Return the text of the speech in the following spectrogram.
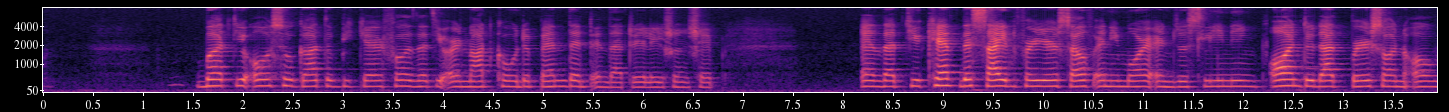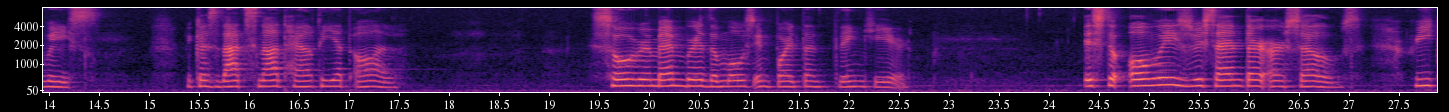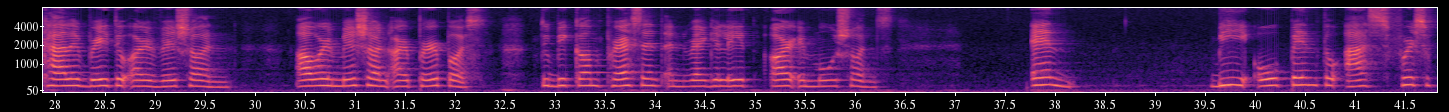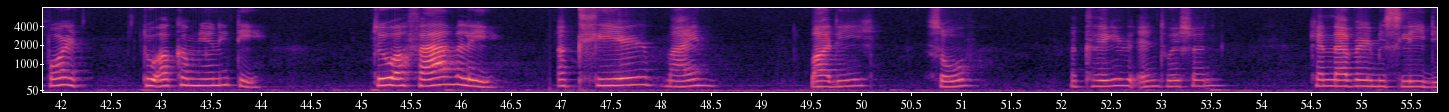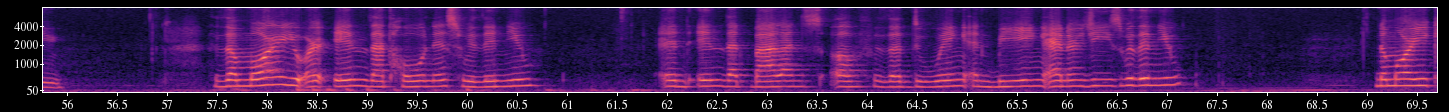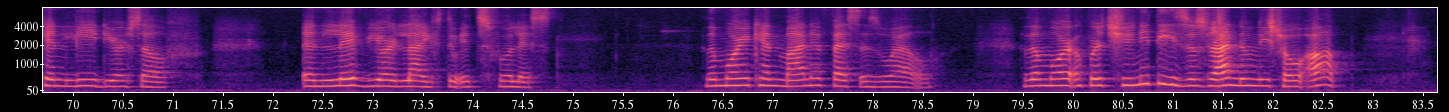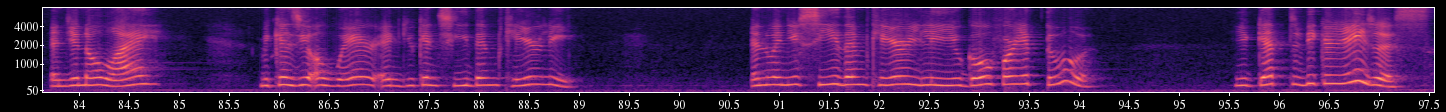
But you also got to be careful that you are not codependent in that relationship. And that you can't decide for yourself anymore and just leaning on to that person always. Because that's not healthy at all. So remember the most important thing here is to always recenter ourselves, recalibrate to our vision, our mission, our purpose, to become present and regulate our emotions, and be open to ask for support to a community, to a family, a clear mind, body, soul, a clear intuition can never mislead you. The more you are in that wholeness within you and in that balance of the doing and being energies within you, the more you can lead yourself and live your life to its fullest. The more you can manifest as well. The more opportunities just randomly show up and you know why? Because you're aware and you can see them clearly. And when you see them clearly, you go for it too. You get to be courageous.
